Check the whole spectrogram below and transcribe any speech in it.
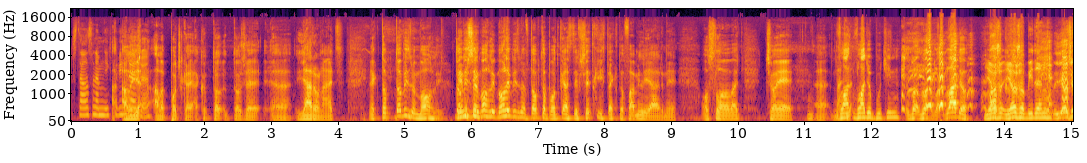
Stále sa nám niekto Ale, vyhráža. ja, ale počkaj, ako to, to že uh, Jaronať, inak to, to by sme mohli. To by sme si- mohli, mohli by sme v tomto podcaste všetkých takto familiárne oslovovať, čo je... Uh, Vla, Vlaďo Putin. Vla, Vla, Vlaďo, Jožo, Jožo Biden, Jožo.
